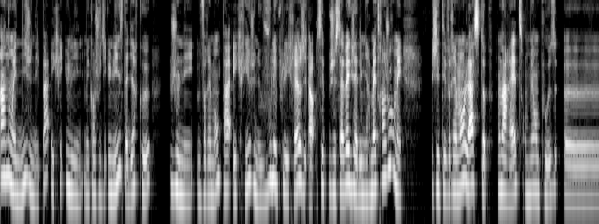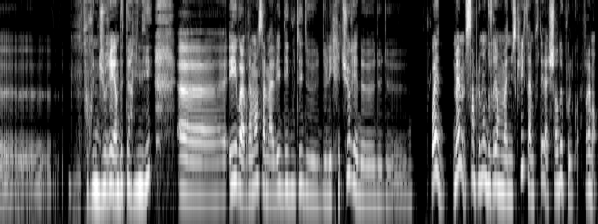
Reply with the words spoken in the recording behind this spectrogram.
un an et demi, je n'ai pas écrit une ligne. Mais quand je vous dis une ligne, c'est-à-dire que je n'ai vraiment pas écrit, je ne voulais plus écrire. Je savais que j'allais m'y remettre un jour, mais j'étais vraiment là, stop, on arrête, on met en pause euh, pour une durée indéterminée. Euh, et voilà, vraiment, ça m'avait dégoûté de, l'écriture et de, Ouais, même simplement d'ouvrir mon manuscrit, ça me foutait la chair de poule, quoi, vraiment.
